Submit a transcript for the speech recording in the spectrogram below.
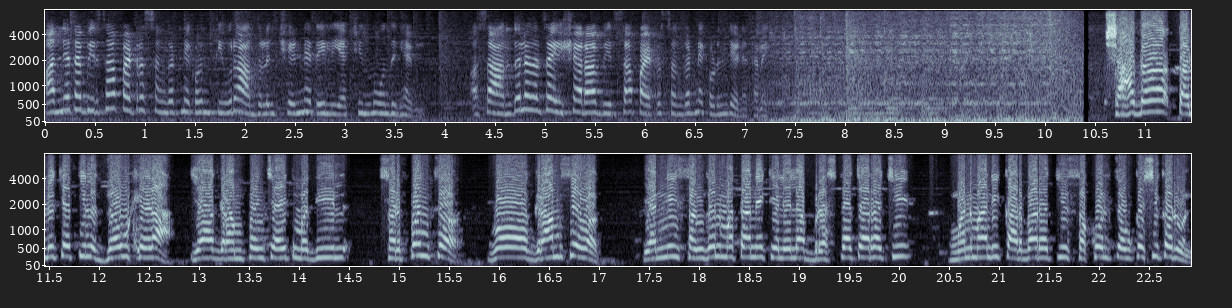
अन्यथा बिरसा फायटर्स संघटनेकडून तीव्र आंदोलन छेडण्यात येईल याची नोंद घ्यावी असा आंदोलनाचा इशारा बिरसा फायटर्स संघटनेकडून देण्यात आला शहादा तालुक्यातील जवखेडा या ग्रामपंचायत मधील सरपंच व ग्रामसेवक यांनी संगनमताने केलेल्या भ्रष्टाचाराची मनमानी कारभाराची सखोल चौकशी करून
